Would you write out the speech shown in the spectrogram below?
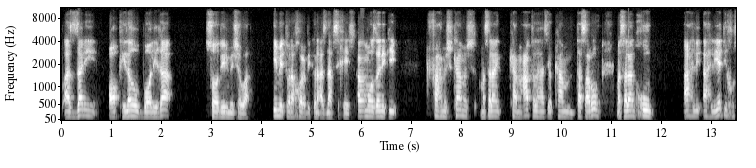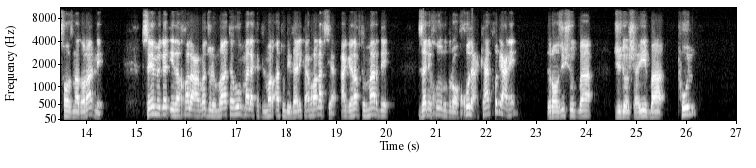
از زن عاقله و بالغه صادر میشه این می‌تونه خلع بکنه از نفس خیش. اما زنی که فهمش کمش مثلا کم عقل هست یا کم تصرف مثلا خوب اهل اهلیتی خصوص نداره نه. سه میگه اذا خلع الرجل امراته ملكت المراه بذلك امر نفسها. اگر رفت مرد زن خود را خلع کرد. خود یعنی راضی شد به جداشوی به پول.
